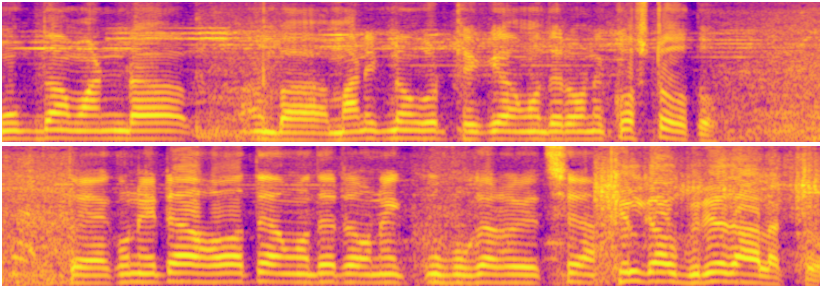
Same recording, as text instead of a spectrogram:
মুগদা মান্ডা বা মানিকনগর থেকে আমাদের অনেক কষ্ট হতো। তো এখন এটা হওয়াতে আমাদের অনেক উপকার হয়েছে। খিলগাঁও ঘুরে যাওয়া লাগতো।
